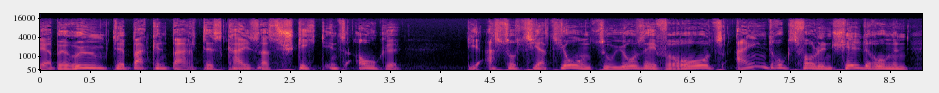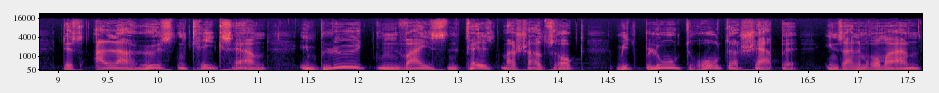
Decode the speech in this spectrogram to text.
Der berühmte Backenbart des Kaisers sticht ins Auge. Die Assoziation zu Josef Roths eindrucksvollen Schilderungen des allerhöchsten Kriegsherrn im blütenweißen Feldmarschallsrock mit blutroter Schärpe in seinem Roman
